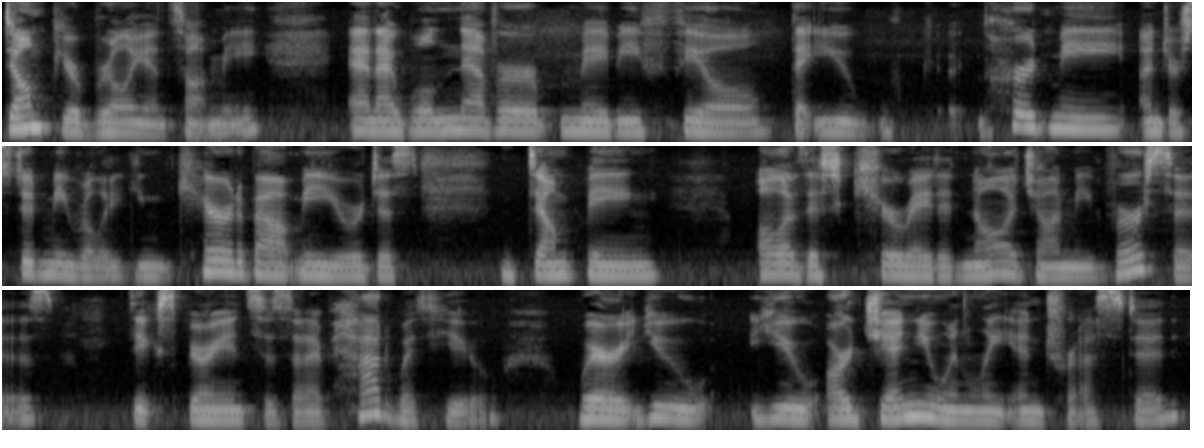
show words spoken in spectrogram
dump your brilliance on me, and I will never maybe feel that you heard me, understood me, really cared about me. You were just dumping all of this curated knowledge on me versus the experiences that I've had with you where you you are genuinely interested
